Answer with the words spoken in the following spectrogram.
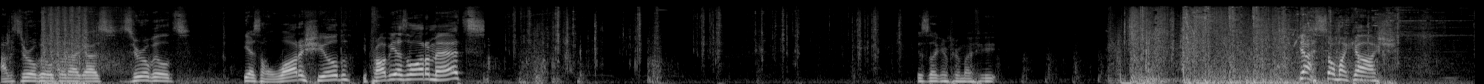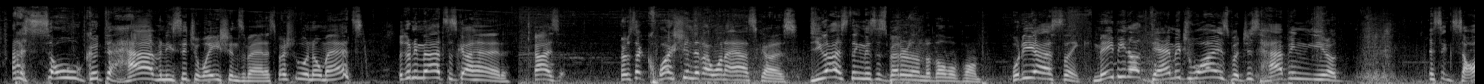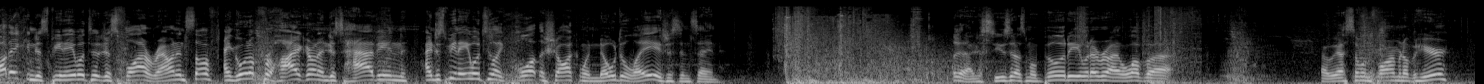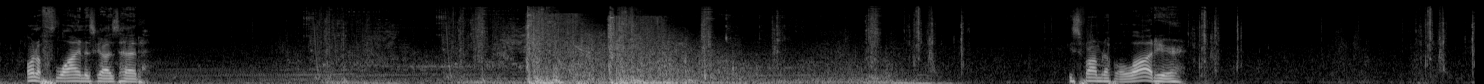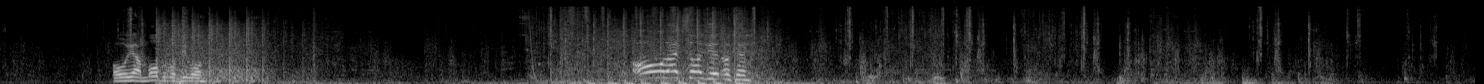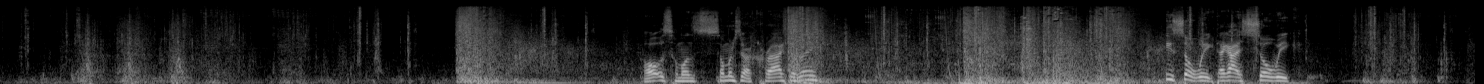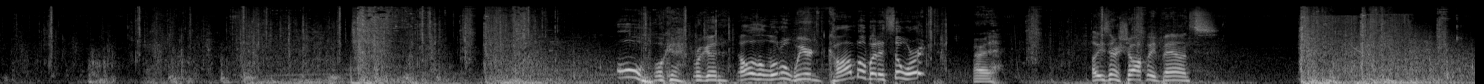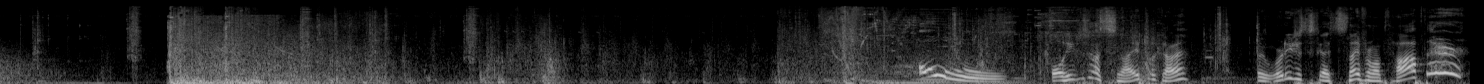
I have zero builds right now, guys. Zero builds. He has a lot of shield. He probably has a lot of mats. He's looking for my feet. Yes! Oh my gosh. That is so good to have in these situations, man. Especially with no mats. Look how many mats this guy had. Guys, there's a question that I want to ask, guys. Do you guys think this is better than the double pump? What do you guys think? Maybe not damage-wise, but just having, you know, this exotic and just being able to just fly around and stuff and going up for high ground and just having and just being able to like pull out the shotgun with no delay is just insane. Look at that. Just use it as mobility, whatever. I love that. All right, we got someone farming over here. I want to fly in this guy's head. He's farming up a lot here. Oh, we got multiple people. Oh, that's not good. Okay. Oh, someone's someone's got cracked, I think. He's so weak. That guy's so weak. Oh, okay, we're good. That was a little weird combo, but it still worked. All right. Oh, he's gonna shockwave bounce. Oh! Well, he just got sniped. Okay. Wait, where did he just get sniped from up top there?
